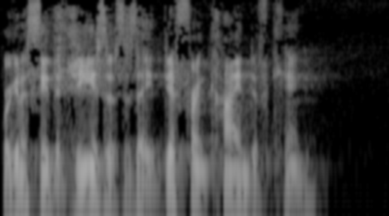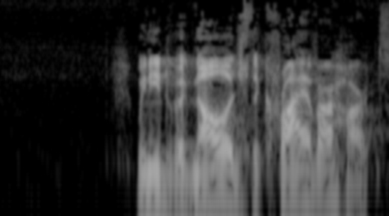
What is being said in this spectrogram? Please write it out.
We're going to see that Jesus is a different kind of king. We need to acknowledge the cry of our hearts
